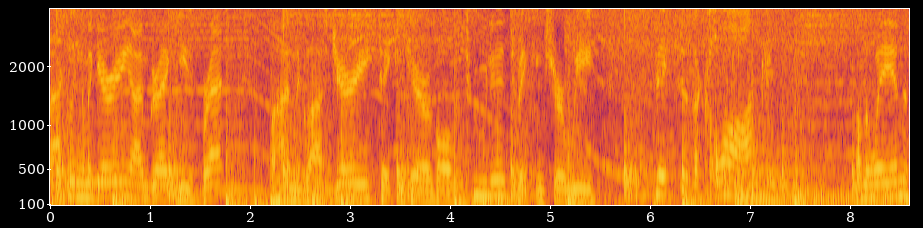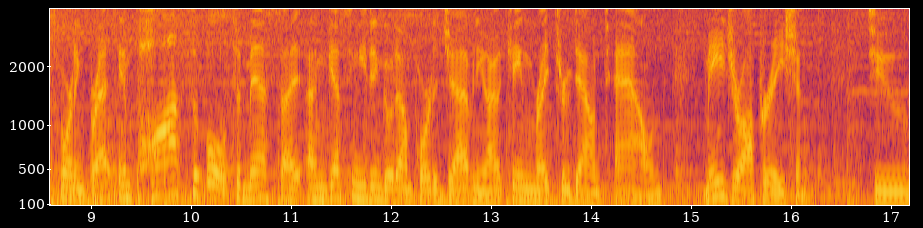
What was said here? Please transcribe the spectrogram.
Mackling and McGarry, I'm Greg. He's Brett. Behind the glass, Jerry, taking care of all the tunage, making sure we stick to the clock. On the way in this morning, Brett, impossible to miss. I, am guessing you didn't go down Portage Avenue. I came right through downtown. Major operation to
